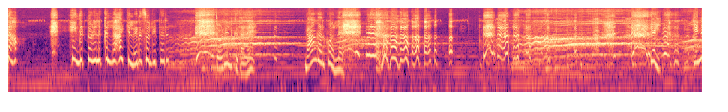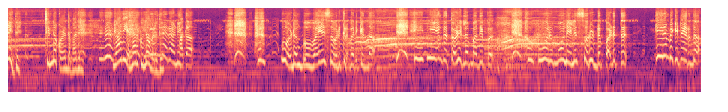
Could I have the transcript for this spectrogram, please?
நான் இந்த தொழிலுக்கு லாய்க்கு இல்லைன்னு சொல்லிட்டாரு. தொழிலுக்கு தானே? நாங்க இருக்கோம்ல ஏய் என்ன இது? சின்ன குழந்தை மாதிரி. வியாதி எல்லாருக்கும் தான் வருது? ராணிகா உடம்பு வயசு இருக்கிற வரைக்கும் தான் இந்த தொழில மதிப்பு. ஒரு மூலையில சுருண்டு படுத்து இரும்பிக்கிட்டே இருந்தா.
